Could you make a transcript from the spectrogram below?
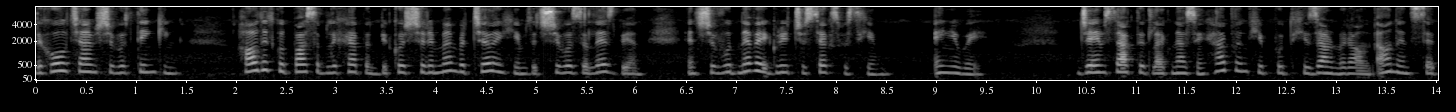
The whole time she was thinking how that could possibly happen because she remembered telling him that she was a lesbian and she would never agree to sex with him. Anyway, James acted like nothing happened. He put his arm around Anna and said,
